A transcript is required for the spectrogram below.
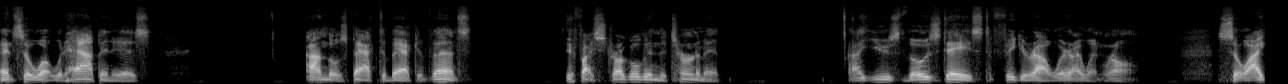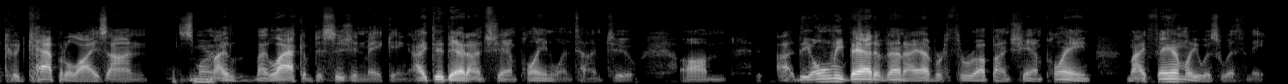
and so what would happen is on those back to back events if I struggled in the tournament, I used those days to figure out where I went wrong. So I could capitalize on Smart. my my lack of decision making. I did that on Champlain one time too. Um, I, the only bad event I ever threw up on Champlain, my family was with me.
